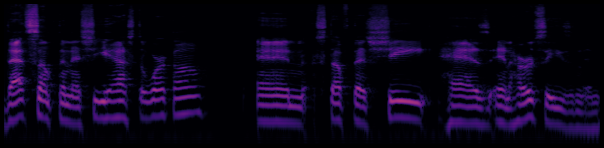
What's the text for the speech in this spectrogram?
that's something that she has to work on, and stuff that she has in her seasoning,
